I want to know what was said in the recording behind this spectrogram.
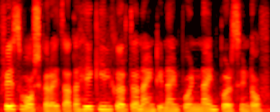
फेस वॉश करायचा. आता हे किल करतं ninety nine point nine percent of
